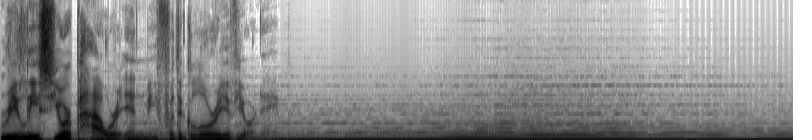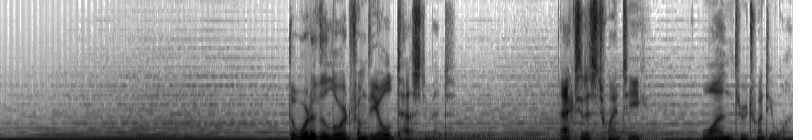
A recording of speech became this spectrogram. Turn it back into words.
release your power in me for the glory of your name. The word of the Lord from the Old Testament, Exodus 20, 1 through 21.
